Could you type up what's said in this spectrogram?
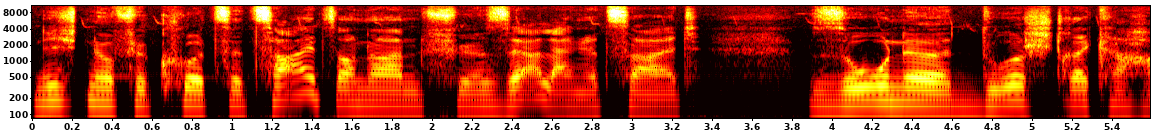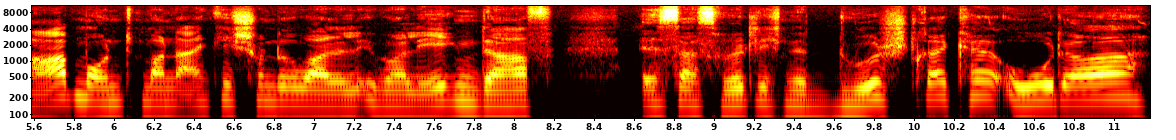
nicht nur für kurze Zeit, sondern für sehr lange Zeit so eine Durchstrecke haben und man eigentlich schon darüber überlegen darf, ist das wirklich eine Durchstrecke oder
